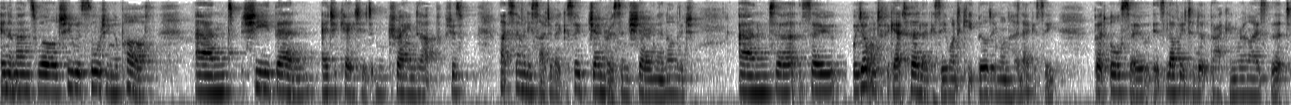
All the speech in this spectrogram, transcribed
in a man's world. She was forging a path, and she then educated and trained up. She was like so many cider makers, so generous in sharing their knowledge. And uh, so we don't want to forget her legacy, we want to keep building on her legacy. But also, it's lovely to look back and realise that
